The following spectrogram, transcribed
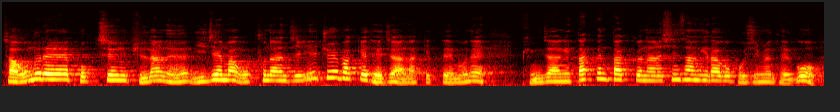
자, 오늘의 복층 빌라는 이제 막 오픈한 지 일주일밖에 되지 않았기 때문에 굉장히 따끈따끈한 신상이라고 보시면 되고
